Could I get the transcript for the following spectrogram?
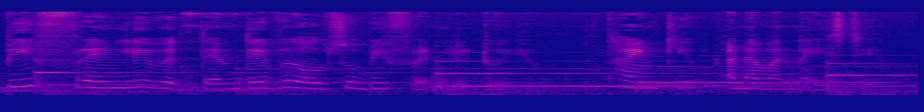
Be friendly with them. They will also be friendly to you. Thank you and have a nice day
